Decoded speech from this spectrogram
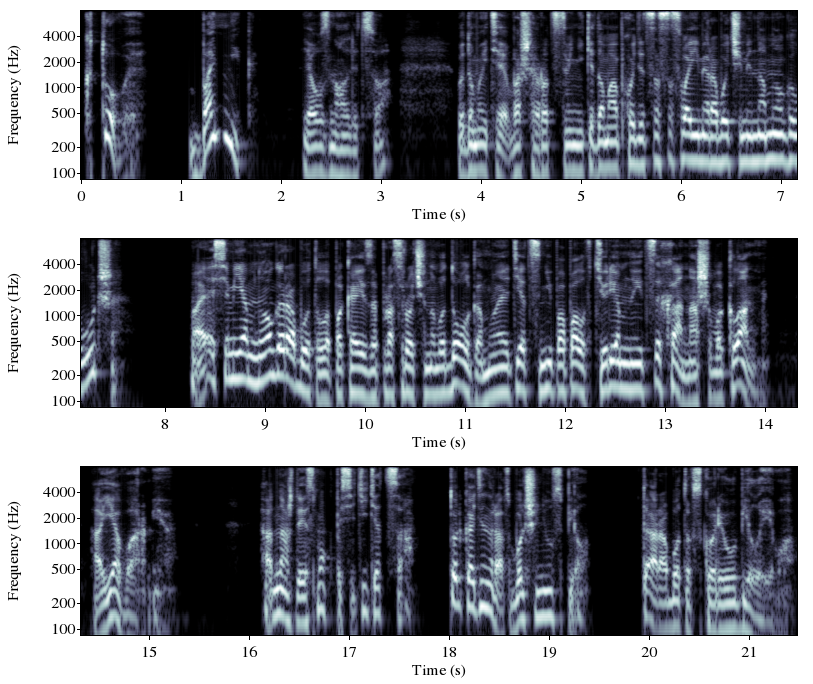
«Кто вы? Банник?» Я узнал лицо. «Вы думаете, ваши родственники дома обходятся со своими рабочими намного лучше?» Моя семья много работала, пока из-за просроченного долга мой отец не попал в тюремные цеха нашего клана а я в армию. Однажды я смог посетить отца. Только один раз, больше не успел. Та работа вскоре убила его.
